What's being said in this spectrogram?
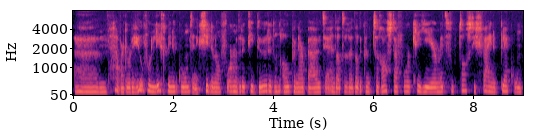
Um, waardoor er heel veel licht binnenkomt. En ik zie dan al voor me dat ik die deuren dan open naar buiten. En dat, er, dat ik een terras daarvoor creëer met fantastisch fijne plek om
